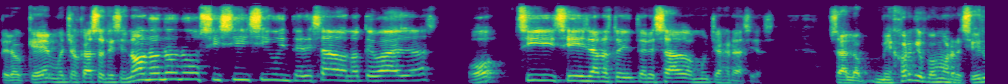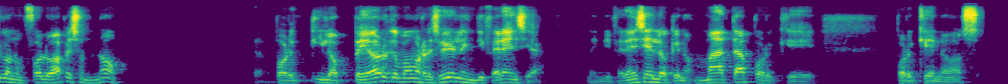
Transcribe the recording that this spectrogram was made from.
pero que en muchos casos te dicen, no, no, no, no, sí, sí, sigo interesado, no te vayas, o sí, sí, ya no estoy interesado, muchas gracias. O sea, lo mejor que podemos recibir con un follow-up es un no. y lo peor que podemos recibir es la indiferencia. La indiferencia es lo que nos mata porque, porque, nos,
